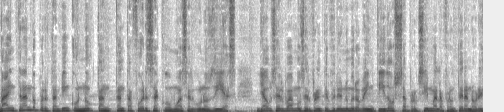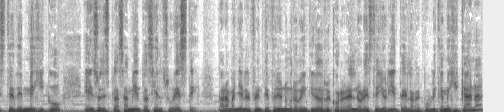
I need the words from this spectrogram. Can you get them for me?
va entrando, pero también con no tan, tanta fuerza como hace algunos días. Ya observamos el Frente Frío número 22, se aproxima a la frontera noreste de México en su desplazamiento hacia el sureste. Para mañana, el Frente Frío número 22 recorrerá el noreste y oriente de la República Mexicana.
